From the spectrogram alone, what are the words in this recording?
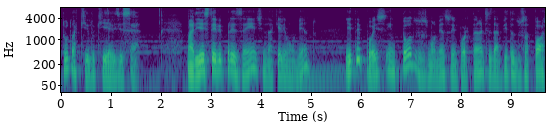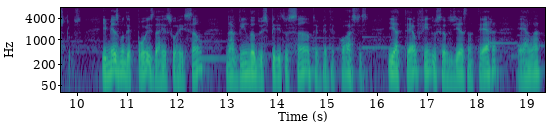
tudo aquilo que ele disser. Maria esteve presente naquele momento e depois em todos os momentos importantes da vida dos apóstolos, e mesmo depois da ressurreição, na vinda do Espírito Santo em Pentecostes e até o fim dos seus dias na terra, ela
